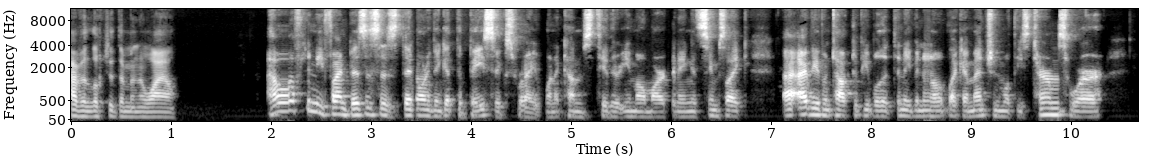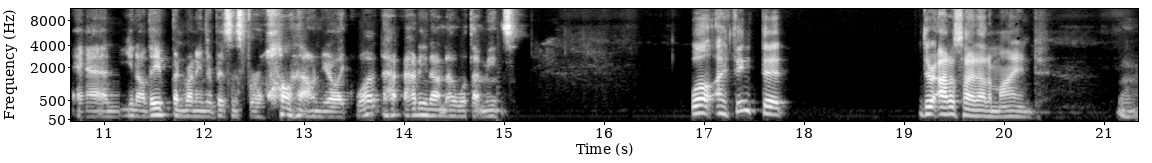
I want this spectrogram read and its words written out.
haven't looked at them in a while how often do you find businesses they don't even get the basics right when it comes to their email marketing? It seems like I've even talked to people that didn't even know, like I mentioned, what these terms were, and you know they've been running their business for a while now, and you're like, what? How, how do you not know what that means? Well, I think that they're out of sight, out of mind. Mm-hmm.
